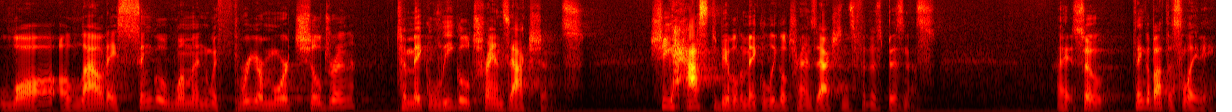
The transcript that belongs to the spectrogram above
law allowed a single woman with three or more children to make legal transactions. She has to be able to make legal transactions for this business. Right, so think about this lady.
